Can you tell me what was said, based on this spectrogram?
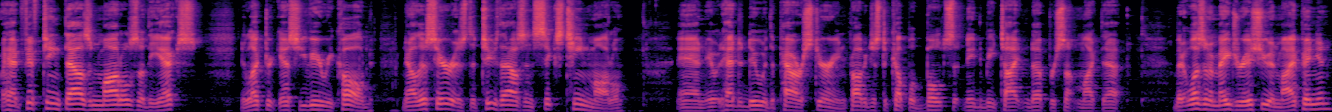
We had 15,000 models of the X electric SUV recalled. Now this here is the 2016 model and it had to do with the power steering. Probably just a couple of bolts that need to be tightened up or something like that. But it wasn't a major issue in my opinion.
